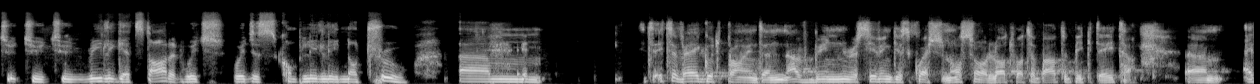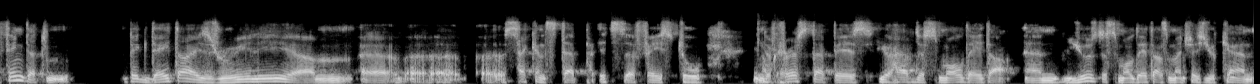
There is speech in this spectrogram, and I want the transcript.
to, to, to really get started, which which is completely not true. Um, it's, it's a very good point, and I've been receiving this question also a lot. What about the big data? Um, I think that big data is really um, a, a, a, second step. It's a phase two. In okay. the first step is you have the small data and use the small data as much as you can.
